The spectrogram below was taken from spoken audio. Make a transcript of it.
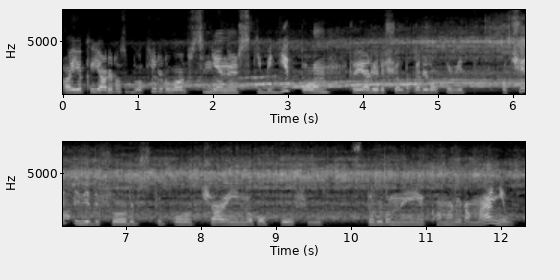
А як я розблокував вселенную Скібіді, то, то я вирішив трохи відпочити від шорського чайного пушу сторони камераменів.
